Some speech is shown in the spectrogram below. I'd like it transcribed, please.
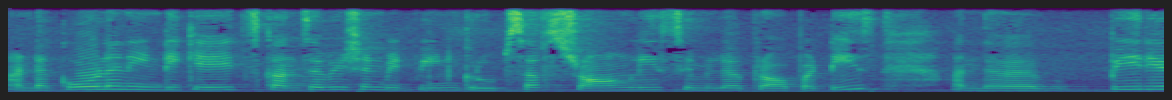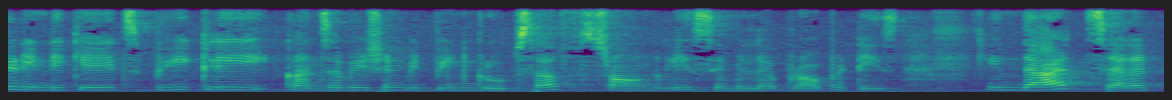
and a colon indicates conservation between groups of strongly similar properties and the period indicates weakly conservation between groups of strongly similar properties. In that select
